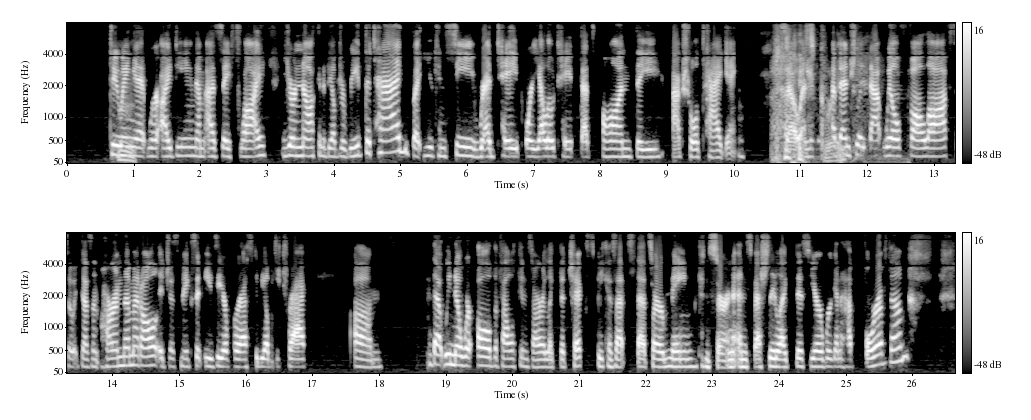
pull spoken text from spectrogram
doing mm. it, we're IDing them as they fly. You're not going to be able to read the tag, but you can see red tape or yellow tape that's on the actual tagging. So, and great. eventually that will fall off so it doesn't harm them at all. It just makes it easier for us to be able to track um, that we know where all the falcons are like the chicks because that's that's our main concern and especially like this year we're going to have four of them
